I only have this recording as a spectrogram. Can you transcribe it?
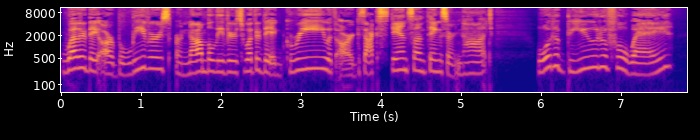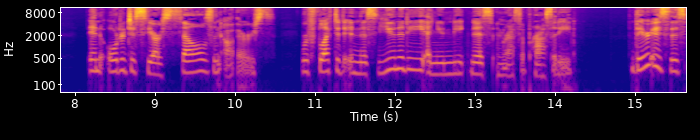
whether they are believers or non believers, whether they agree with our exact stance on things or not. What a beautiful way in order to see ourselves and others reflected in this unity and uniqueness and reciprocity. There is this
